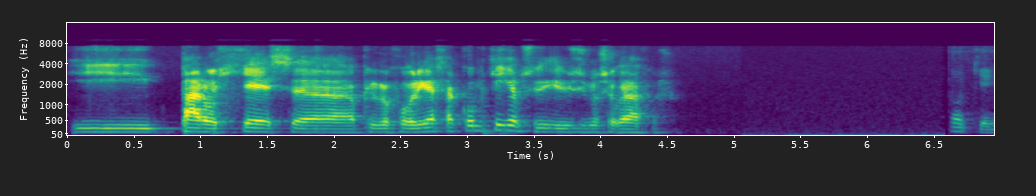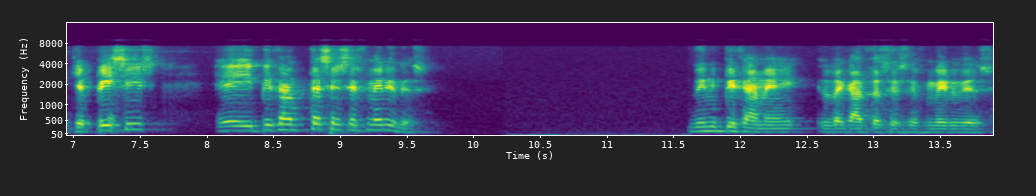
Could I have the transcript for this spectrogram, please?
οι παροχές ε, πληροφορίας ακόμη και για τους ίδιους δημοσιογράφους. Okay. Και επίσης ε, υπήρχαν τέσσερις εφημερίδες. Δεν υπήρχαν 14 εφημερίδες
